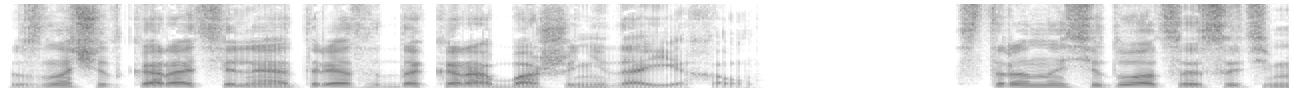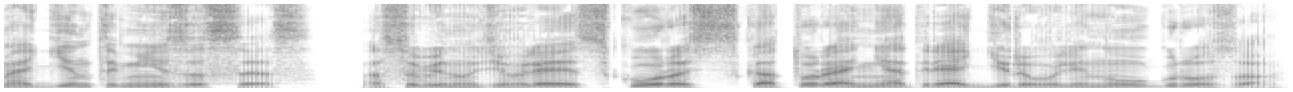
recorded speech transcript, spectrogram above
значит, карательный отряд до Карабаши не доехал. Странная ситуация с этими агентами из СС. Особенно удивляет скорость, с которой они отреагировали на угрозу.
